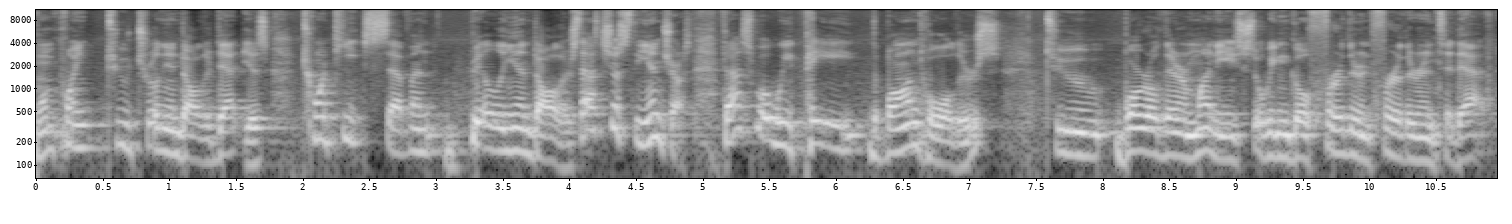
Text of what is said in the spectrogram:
$1.2 trillion debt is $27 billion. That's just the interest. That's what we pay the bondholders to borrow their money so we can go further and further into debt.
